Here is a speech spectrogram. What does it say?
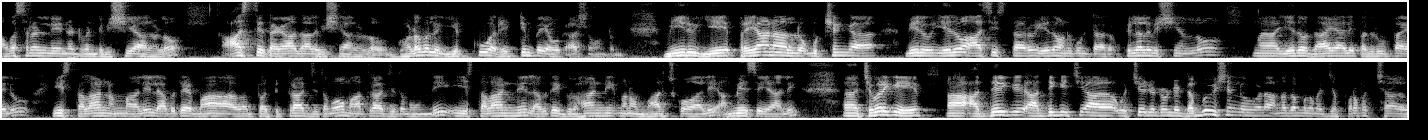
అవసరం లేనటువంటి విషయాలలో ఆస్తి తగాదాల విషయాలలో గొడవలు ఎక్కువ రెట్టింపే అవకాశం ఉంటుంది. మీరు ఏ ప్రయాణాల్లో ముఖ్యంగా మీరు ఏదో ఆశిస్తారు ఏదో అనుకుంటారు. పిల్లల విషయంలో ఏదో దాయాలి పది రూపాయలు ఈ స్థలాన్ని అమ్మాలి లేకపోతే మా ప- పిత్రార్జితమో మాత్రార్జితమో ఉంది. ఈ స్థలాన్ని లేకపోతే ఈ గృహాన్ని మనం మార్చుకోవాలి అమ్మేసేయాలి. చివరికి ఆ అద్దెకి అద్దెకి ఇచ్చి ఆ వచ్చేటటువంటి డబ్బు విషయంలో కూడా అన్నదమ్ముల మధ్య పొరపచ్చాలు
